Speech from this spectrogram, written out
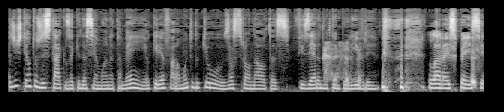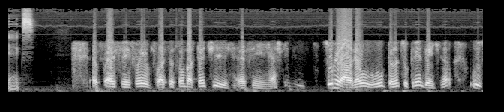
A gente tem outros destaques aqui da semana também. Eu queria falar muito do que os astronautas fizeram no tempo livre lá na SpaceX. É, assim, foi uma situação bastante, assim, acho que surreal, né? O, o pelo menos surpreendente, né? Os,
